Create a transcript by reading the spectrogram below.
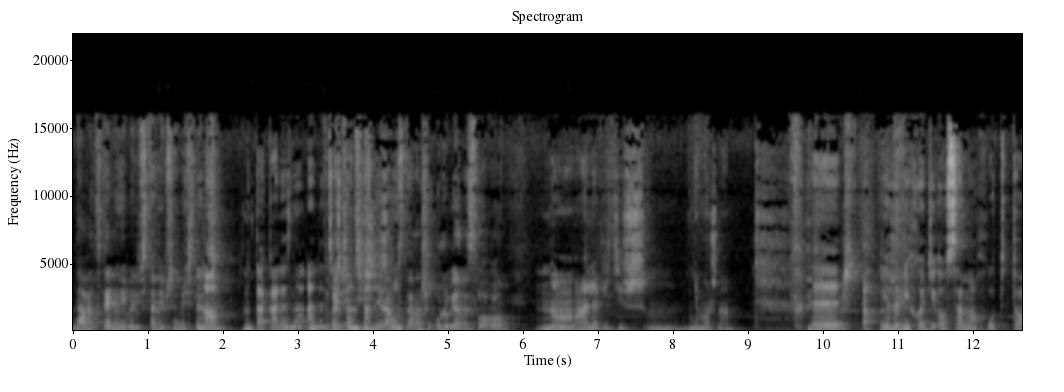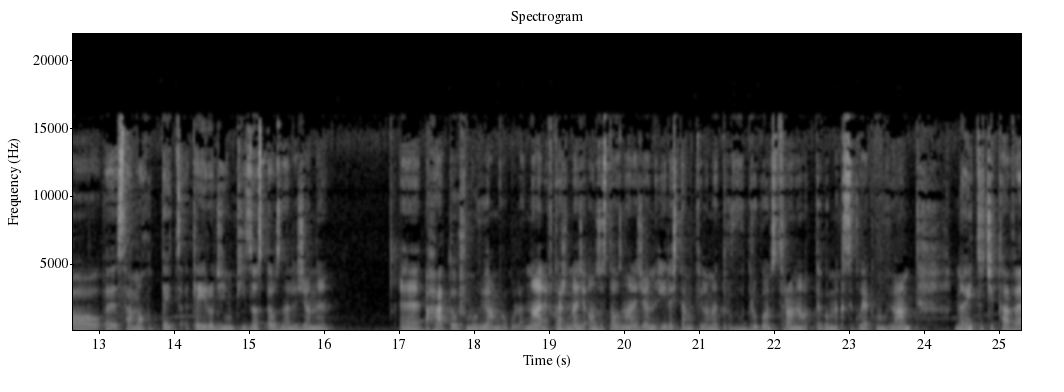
Nawet tego nie byli w stanie przemyśleć. No, no tak, ale, zna, ale Tutaj coś się tam na znaleźli. usta nasze ulubione słowo. No, ale widzisz, mm, nie można. E, jeżeli chodzi o samochód, to e, samochód tej, tej rodzinki został znaleziony. E, aha, to już mówiłam w ogóle. No ale w każdym razie on został znaleziony ileś tam kilometrów w drugą stronę od tego Meksyku, jak mówiłam. No i co ciekawe,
